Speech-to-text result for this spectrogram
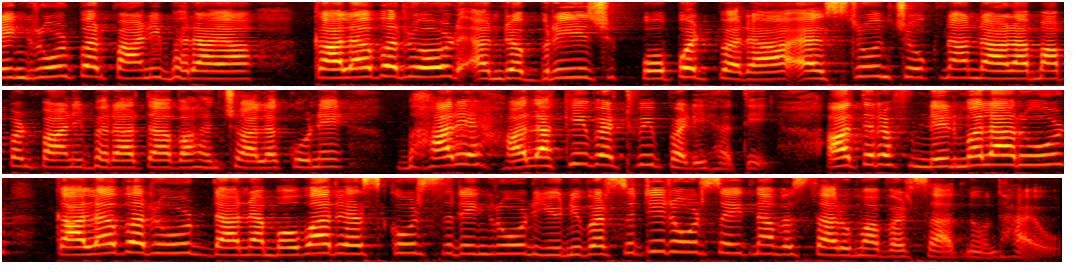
રિંગ રોડ પર પાણી ભરાયા. Kalawad road underbridge Popatpara Astron ચોકના નાળામાં પણ પાણી ભરાતા વાહન ચાલકોને ભારે હાલાકી વેઠવી પડી હતી. આ તરફ નિર્મલા રોડ, Kalavad road, Nana Mava racecourse ring road, university road સહિતના વિસ્તારોમાં વરસાદ નોંધાયો.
